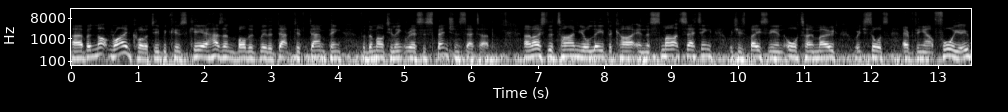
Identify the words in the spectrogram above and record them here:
uh, but not ride quality because Kia hasn't bothered with adaptive damping for the multi link rear suspension setup. Uh, most of the time you'll leave the car in the smart setting, which is basically an auto mode which sorts everything out for you.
